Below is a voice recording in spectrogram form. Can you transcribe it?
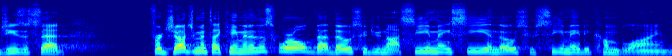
Jesus said, For judgment I came into this world, that those who do not see may see, and those who see may become blind.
